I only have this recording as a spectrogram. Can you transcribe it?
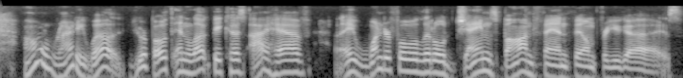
All righty. Well, you're both in luck because I have a wonderful little James Bond fan film for you guys.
